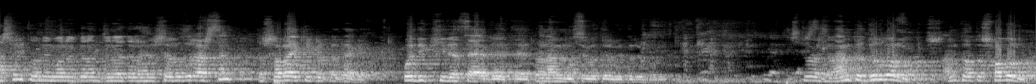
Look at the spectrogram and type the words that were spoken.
আসেন, তো উনি মনে করেন জুনায়দুল হাবিব সাহেব হুজুর আসছেন, তো সবাই কি করতে থাকে? ওদিক ফিরে চায় দিয়ে থাকে তখন আমি মুসিবতের ভিতরে পড়ি। বুঝতে পারছেন? আমি তো দুর্বল মানুষ, আমি তো অত সবল না।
